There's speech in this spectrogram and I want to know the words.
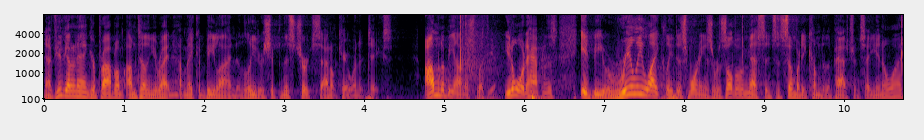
Now, if you've got an anger problem, I'm telling you right now, make a beeline to the leadership in this church. Say, I don't care what it takes. I'm going to be honest with you. You know what would happen this? It'd be really likely this morning as a result of a message that somebody come to the pastor and say, you know what?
